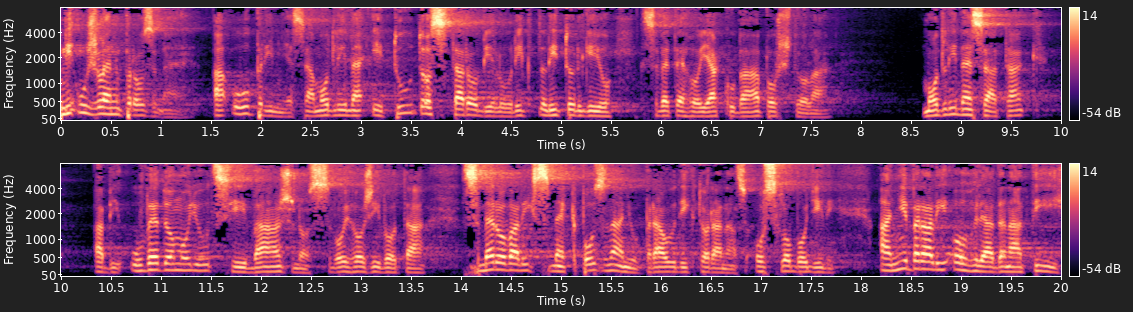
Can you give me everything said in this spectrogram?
My už len prosme a úprimne sa modlíme i túto starobilú liturgiu svätého Jakuba Apoštola. Modlíme sa tak, aby uvedomujúci vážnosť svojho života smerovali sme k poznaniu pravdy, ktorá nás oslobodili a nebrali ohľad na tých,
